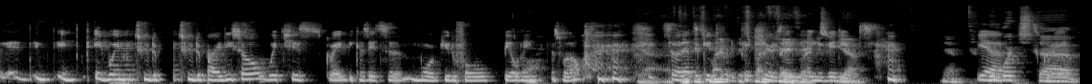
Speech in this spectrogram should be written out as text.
it, it, it went to the to the Paradiso, which is great because it's a more beautiful building Oh. as well. I so think that's good my- for the pictures and, and the videos. Yeah, Yeah, we watched uh,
